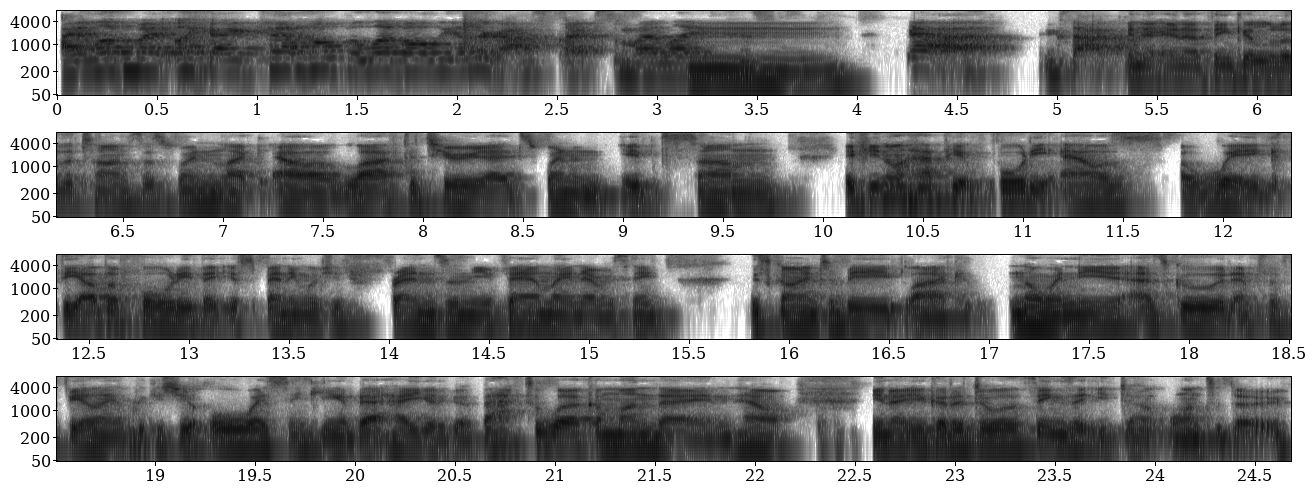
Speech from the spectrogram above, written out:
I love my like I can't help but love all the other aspects of my life. Mm. Yeah, exactly. And, and I think a lot of the times that's when like our life deteriorates when it's um if you're not happy at 40 hours a week, the other 40 that you're spending with your friends and your family and everything is going to be like nowhere near as good and fulfilling because you're always thinking about how you got to go back to work on Monday and how you know you got to do all the things that you don't want to do.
